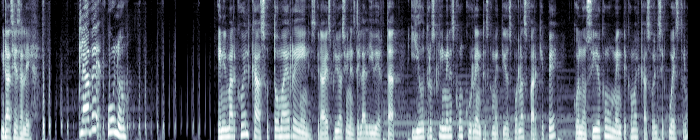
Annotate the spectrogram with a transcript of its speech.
Gracias, Aleja. Clave 1. En el marco del caso toma de rehenes, graves privaciones de la libertad y otros crímenes concurrentes cometidos por las FARC-EP, conocido comúnmente como el caso del secuestro,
